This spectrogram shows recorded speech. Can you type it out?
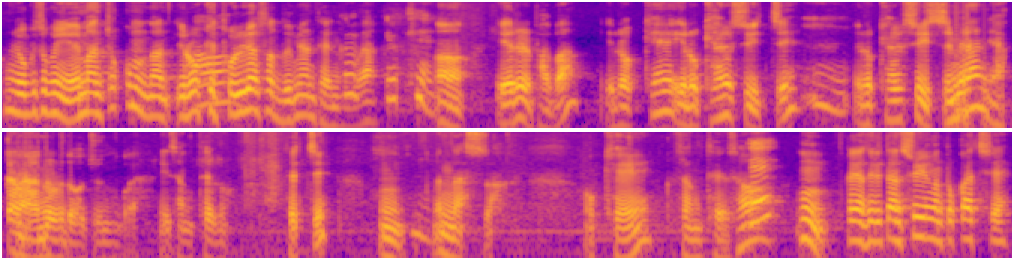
그럼 여기서 그냥 얘만 조금만 이렇게 아. 돌려서 넣으면 되는 그럼 거야. 이렇게. 어, 얘를 봐봐. 이렇게, 이렇게 할 수 있지? 음. 이렇게 할 수 있으면 약간 안으로 넣어주는 거야. 이 상태로. 됐지? 응, 끝났어. 오케이. 그 상태에서. 해? 응. 그냥 일단 스윙은 똑같이 해.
